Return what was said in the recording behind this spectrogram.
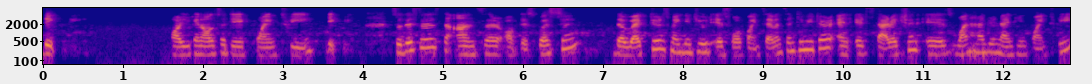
degree or you can also take 0.3 degree. So this is the answer of this question. the vector's magnitude is 4.7 centimeter and its direction is 119.3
